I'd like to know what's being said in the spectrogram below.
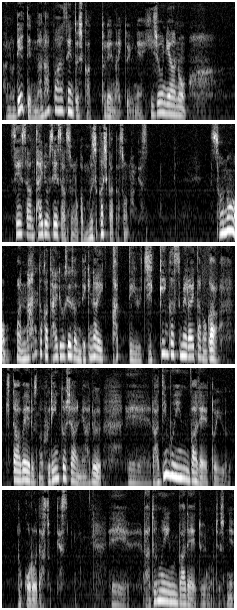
あの0.7%しか取れないというね非常にあの生産大量生産するのが難しかったそうなんです。その、まあ、なんとか大量生産できないかっていう実験が進められたのが北ウェールズのフリントシャーにある、えー、ラディムインバレーというところだそうです。えー、ラドムインバレーというのはですね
